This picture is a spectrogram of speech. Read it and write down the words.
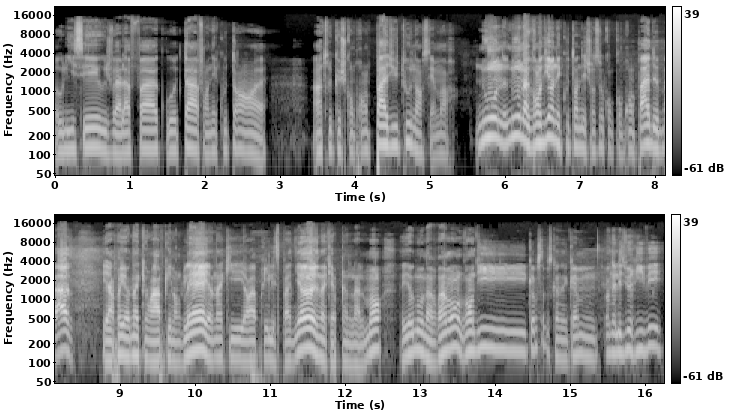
au lycée ou je vais à la fac ou au taf en écoutant euh, un truc que je comprends pas du tout. Non c'est mort nous on, nous, on a grandi en écoutant des chansons qu'on comprend pas de base. Et après, il y en a qui ont appris l'anglais, il y en a qui ont appris l'espagnol, il y en a qui apprennent l'allemand. C'est-à-dire, nous, on a vraiment grandi comme ça parce qu'on est quand même, on a les yeux rivés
